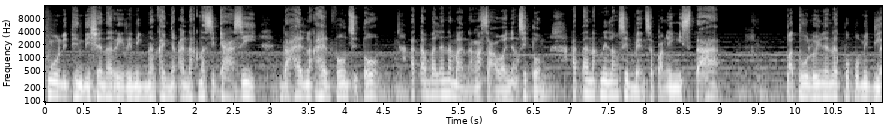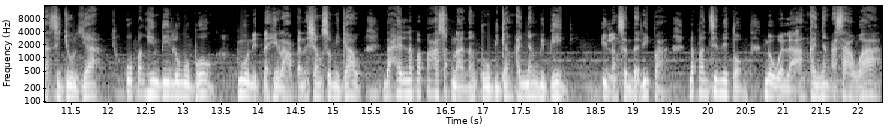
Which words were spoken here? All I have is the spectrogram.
Ngunit hindi siya naririnig ng kanyang anak na si Cassie dahil naka-headphones ito at abala naman ang asawa niyang si Tom at anak nilang si Ben sa pangingisda. Patuloy na nagpupumigla si Julia upang hindi lumubog ngunit nahirapan na siyang sumigaw dahil napapasok na ng tubig ang kanyang bibig. Ilang sandali pa, napansin ni Tom na wala ang kanyang asawa.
